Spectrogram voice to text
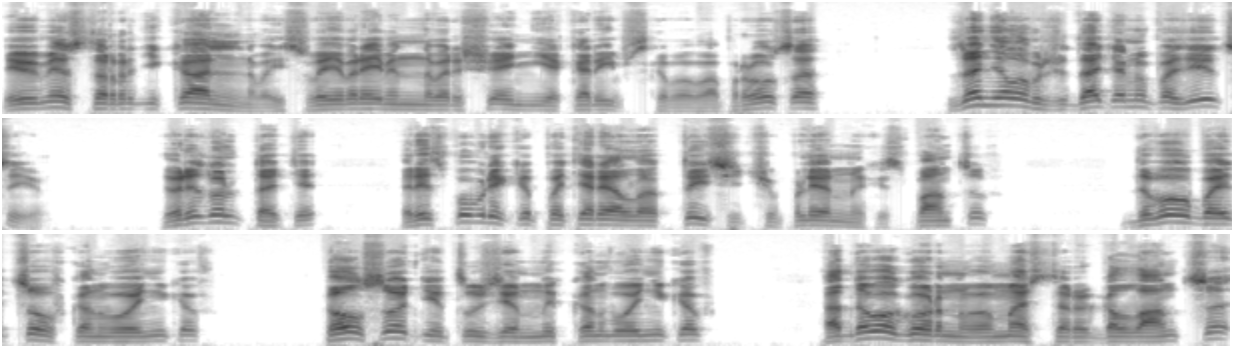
и вместо радикального и своевременного решения карибского вопроса заняло выжидательную позицию. В результате республика потеряла тысячу пленных испанцев, двух бойцов-конвойников, полсотни туземных конвойников, одного горного мастера-голландца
